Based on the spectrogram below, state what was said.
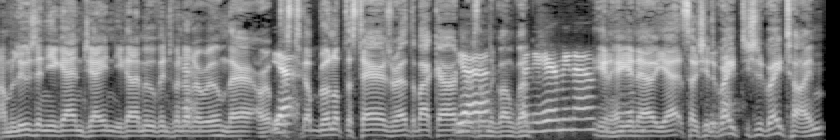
I'm losing you again, Jane. You got to move into another room there, or Yeah. the, run up the stairs, or out the back garden, or something. Go on, go can you hear me now? You can hear you now. Yeah. So she had a Yeah. great, she had a great time.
